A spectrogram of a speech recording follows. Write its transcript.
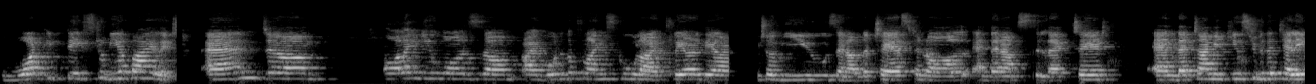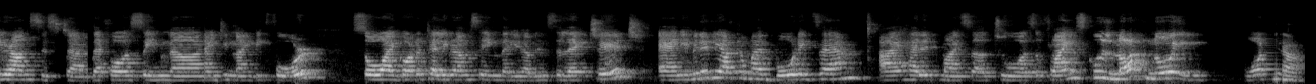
what it takes to be a pilot. And um, all I knew was um, I go to the flying school, I clear their interviews and other tests and all, and then I'm selected. And that time it used to be the telegram system. That was in uh, 1994. So I got a telegram saying that you have been selected. And immediately after my board exam, I headed myself towards the flying school, not knowing what Yeah.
